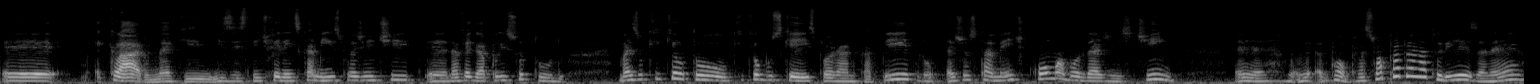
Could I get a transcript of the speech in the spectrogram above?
É, é, claro né, que existem diferentes caminhos para a gente é, navegar por isso tudo. Mas o que, que eu tô, o que, que eu busquei explorar no capítulo é justamente como a abordagem STEAM, é, bom, pela sua própria natureza, né,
